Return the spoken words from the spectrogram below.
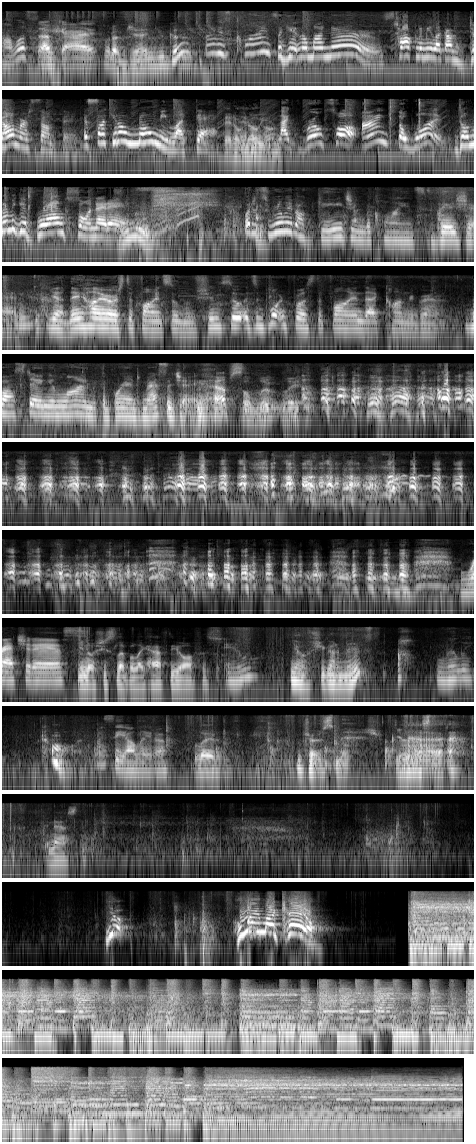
Oh, what's up, guys? What up, Jen? You good? All these clients are getting on my nerves. Talking to me like I'm dumb or something. It's like you don't know me like that. They don't know you. Like, real talk, I ain't the one. Don't let me get Bronx on that ass. But it's really about gauging the client's vision Yeah, they hire us to find solutions, so it's important for us to find that common ground. while staying in line with the brand messaging. Absolutely. Ratchet ass. You know, she slept with like half the office. Ew, Yo, she got a minute? Oh, really? Come on. I'll see y'all later. Later. I'm trying to smash. You're nasty. You're nasty. Yo, who ate my kale?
